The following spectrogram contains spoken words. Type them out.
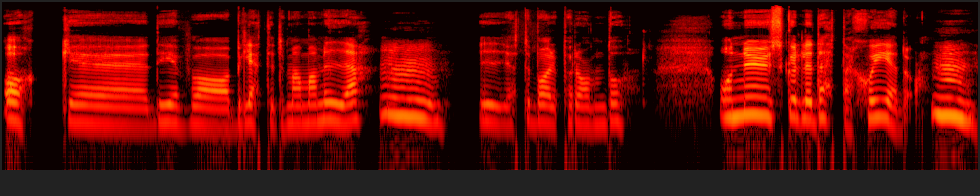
Och eh, det var biljetter till Mamma Mia Mm. i Göteborg på Rondo. Och nu skulle detta ske då. Mm.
